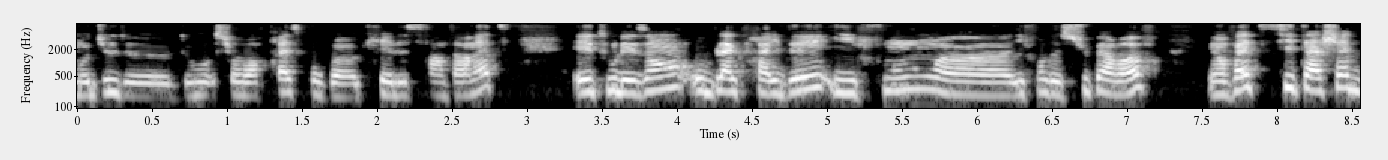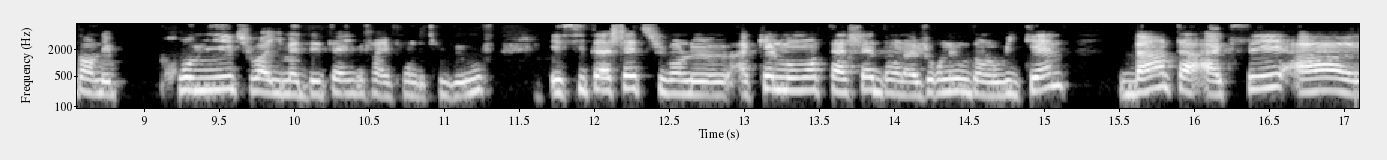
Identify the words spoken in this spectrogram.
module de, sur WordPress pour créer des sites internet. Et tous les ans, au Black Friday, ils font, ils font des super offres. Et en fait, si tu achètes dans les premiers, tu vois, ils mettent des times, enfin, ils font des trucs de ouf. Et si tu achètes suivant le, à quel moment tu achètes dans la journée ou dans le week-end, ben, tu as accès à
